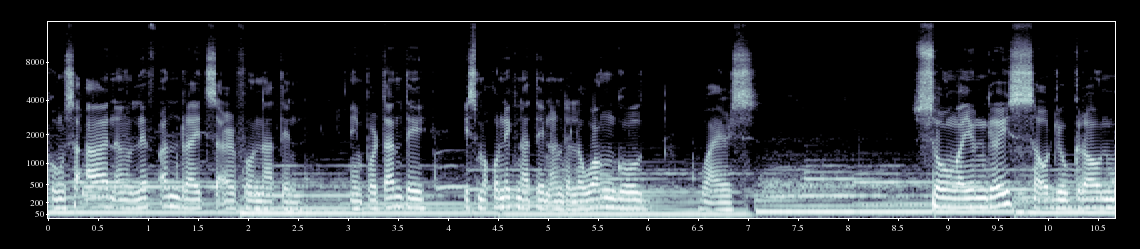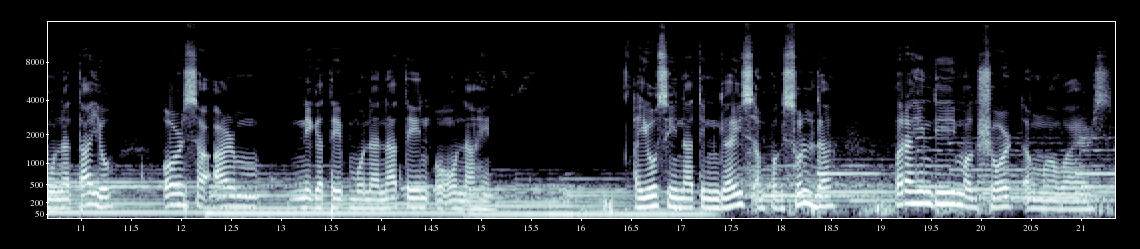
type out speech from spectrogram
kung saan ang left and right sa earphone natin. Ang importante is makonect natin ang dalawang gold wires. So ngayon guys, sa audio ground muna tayo or sa arm negative muna natin uunahin. Ayusin natin guys ang pagsolda para hindi mag-short ang mga wires.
